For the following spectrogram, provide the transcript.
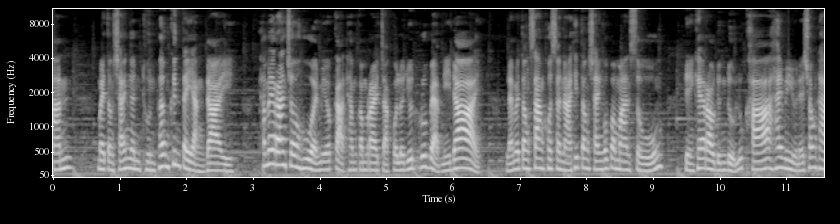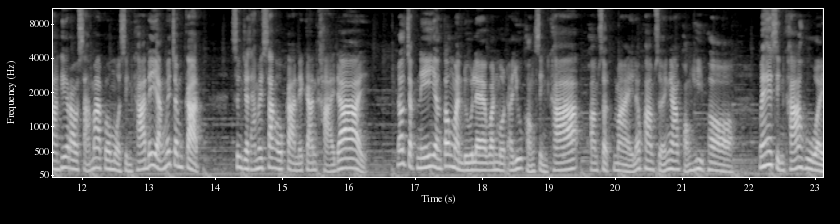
นั้น ไม่ต้องใช้เงินทุนเพิ่มขึ้นแต่อย่างใดทำให้ร้านโชห่วยมีโอกาสทำกำไรจากกลยุทธ์รูปแบบนี้ได้ และไม่ต้องสร้างโฆษณาที่ต้องใช้งบประมาณสูง เพียงแค่เราดึงดูดลูกค้าให้มาอยู่ในช่องทางที่เราสามารถโปรโมทสินค้าได้อย่างไม่จำกัด ซึ่งจะทำให้สร้างโอกาสในการขายได้ นอกจากนี้ยังต้องหมั่นดูแลวันหมดอายุของสินค้า ความสดใหม่ และความสวยงามของฮีพอไม่ให้สินค้าห่วย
